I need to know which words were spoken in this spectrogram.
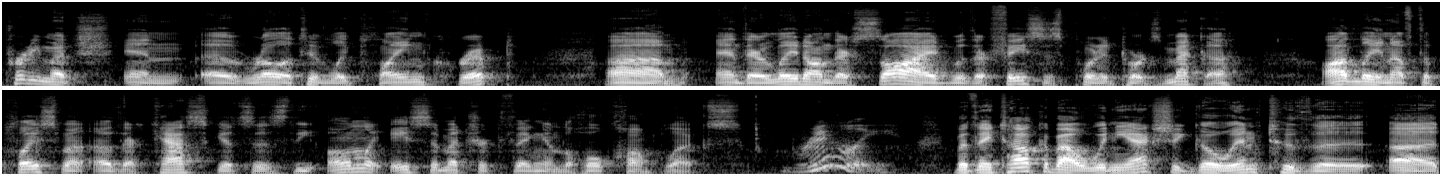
pretty much in a relatively plain crypt, um, and they're laid on their side with their faces pointed towards Mecca. Oddly enough, the placement of their caskets is the only asymmetric thing in the whole complex. Really? But they talk about when you actually go into the uh,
